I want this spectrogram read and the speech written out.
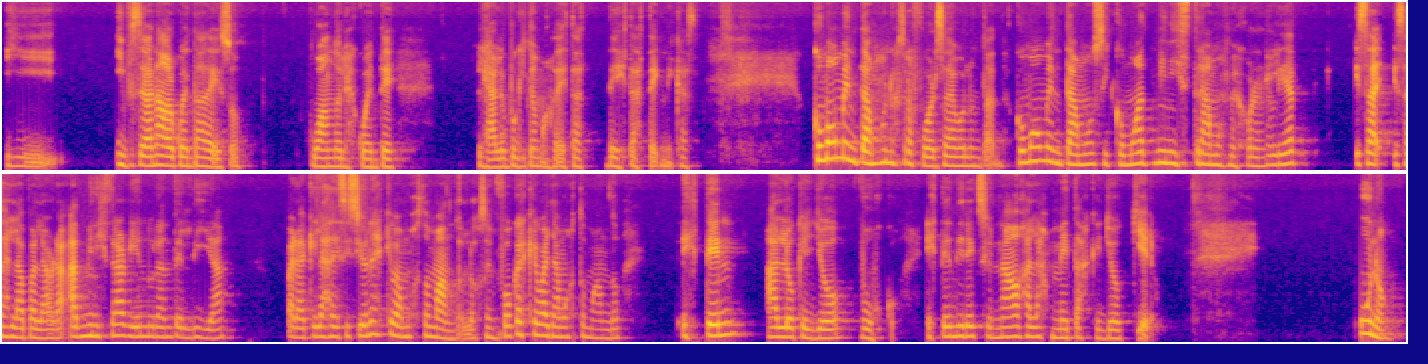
y, y, se van a dar cuenta de eso cuando les cuente, les hablo un poquito más de estas, de estas técnicas. ¿Cómo aumentamos nuestra fuerza de voluntad? ¿Cómo aumentamos y cómo administramos mejor? En realidad, esa, esa es la palabra, administrar bien durante el día para que las decisiones que vamos tomando, los enfoques que vayamos tomando, estén a lo que yo busco, estén direccionados a las metas que yo quiero. Uno,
